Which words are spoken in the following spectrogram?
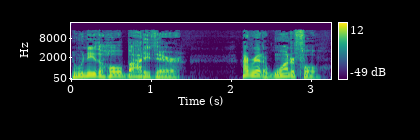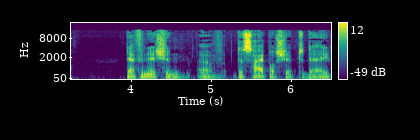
and we need the whole body there. I read a wonderful definition of discipleship today.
